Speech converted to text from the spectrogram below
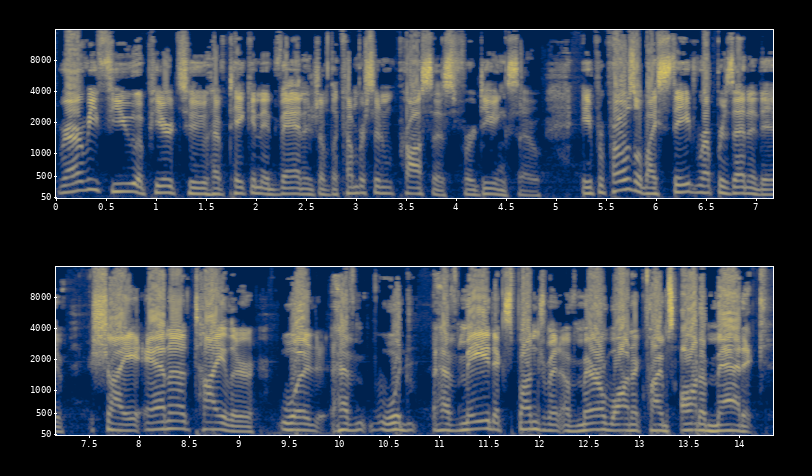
very few appear to have taken advantage of the cumbersome process for doing so. A proposal by State Representative Chynah Tyler would have would have made expungement of marijuana marijuana crimes automatic.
